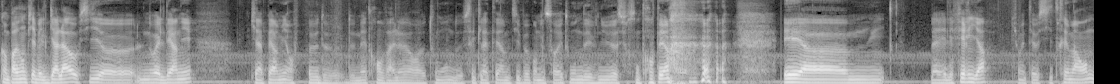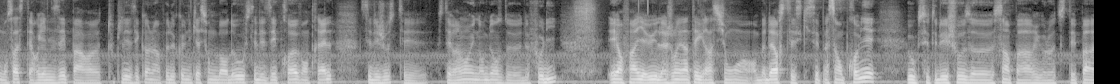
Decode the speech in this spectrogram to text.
Comme par exemple, il y avait le gala aussi le Noël dernier, qui a permis un peu de, mettre en valeur euh, tout le monde, de s'éclater un petit peu pendant une soirée. Tout le monde est venu euh, sur son 31. et euh, les férias qui ont été aussi très marrantes. Bon, ça, c'était organisé par toutes les écoles un peu de communication de Bordeaux. C'était des épreuves entre elles. C'était des jeux. C'était vraiment une ambiance de, folie. Et enfin, il y a eu la journée d'intégration. D'ailleurs, c'était ce qui s'est passé en premier. Donc, c'était des choses sympas, rigolotes. C'était pas,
